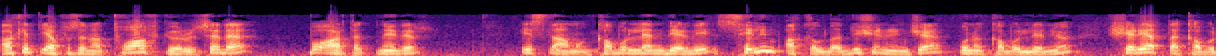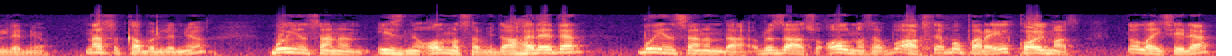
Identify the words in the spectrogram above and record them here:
Akit yapısına tuhaf görülse de bu artık nedir? İslam'ın kabullendirdiği selim akılda düşününce bunu kabulleniyor. Şeriat da kabulleniyor. Nasıl kabulleniyor? Bu insanın izni olmasa müdahale eder. Bu insanın da rızası olmasa bu akte bu parayı koymaz. Dolayısıyla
